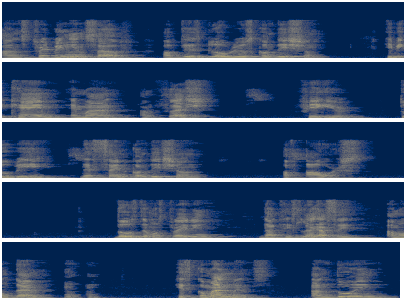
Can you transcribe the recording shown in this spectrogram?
and stripping himself of this glorious condition, he became a man and flesh figure to be the same condition of ours, thus demonstrating that his legacy among them his commandments and doing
